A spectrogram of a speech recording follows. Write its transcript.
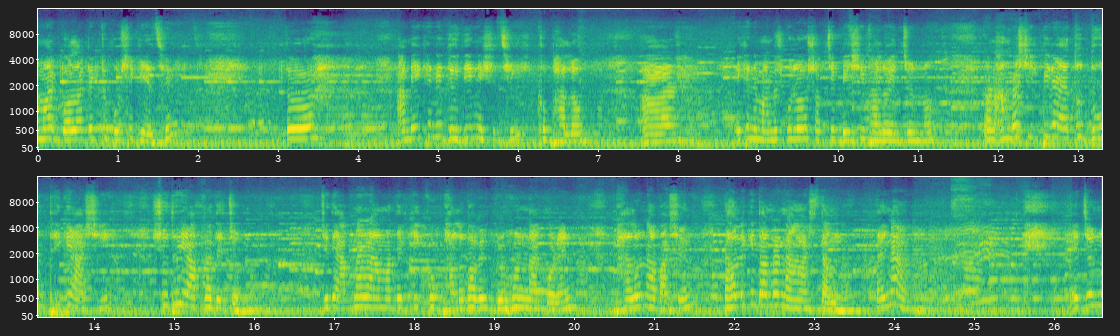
আমার গলাটা একটু বসে গিয়েছে, তো আমি এখানে দুই দিন এসেছি, খুব ভালো। আর এখানে মানুষগুলো সবচেয়ে বেশি ভালো এর জন্য। কারণ আমরা শিল্পীরা এত দূর থেকে আসি শুধুই আপনাদের জন্য। যদি আপনারা আমাদেরকে খুব ভালোভাবে গ্রহণ না করেন, ভালো না বাসেন, তাহলে কিন্তু আমরা না আসতাম না, তাই না? এর জন্য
